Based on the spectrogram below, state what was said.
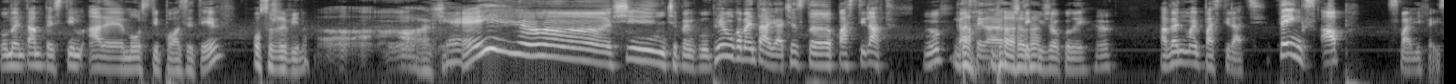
Momentan pe Steam are mostly positive. O să-și revină. Uh, ok. Uh, și începem cu primul comentariu, acest uh, pastilat. Nu? Că Da, asta era da, șticul da. jocului. Uh? Avem numai pastilați. Thanks up, smiley face.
